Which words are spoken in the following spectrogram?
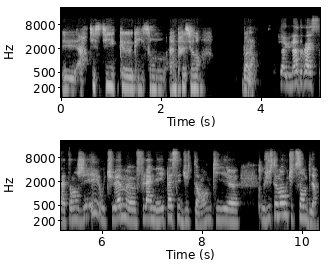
et artistiques qui sont impressionnants. Voilà tu as une adresse à Tanger où tu aimes euh, flâner, passer du temps, qui, euh, ou justement où tu te sens bien?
